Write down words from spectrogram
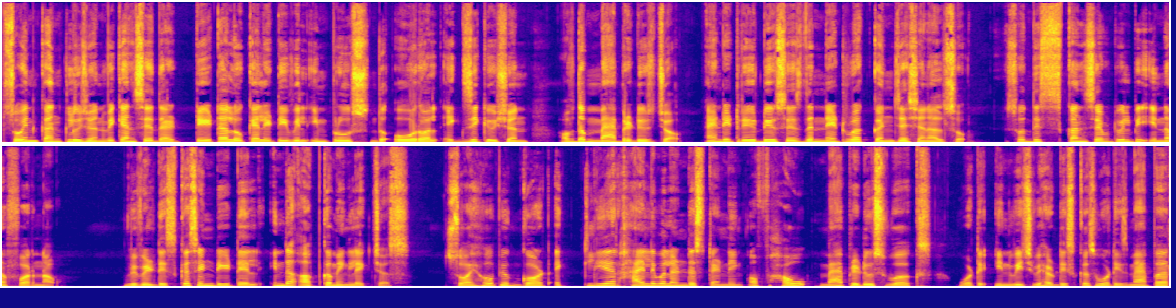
So in conclusion, we can say that data locality will improve the overall execution of the MapReduce job and it reduces the network congestion also. So this concept will be enough for now. We will discuss in detail in the upcoming lectures. So I hope you got a clear high level understanding of how MapReduce works, what in which we have discussed what is mapper,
